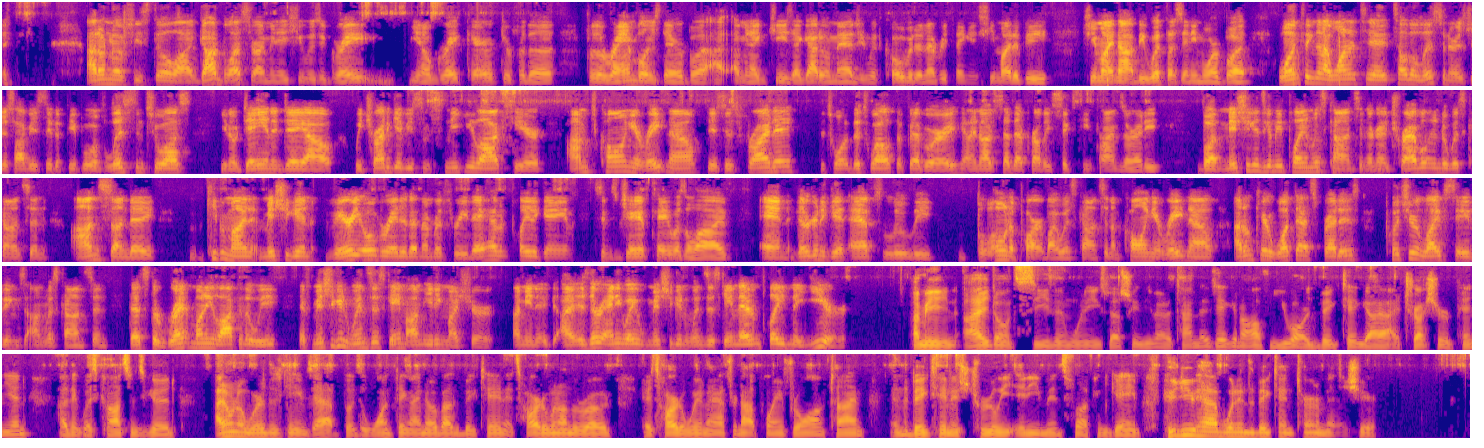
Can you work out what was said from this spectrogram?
I don't know if she's still alive. God bless her. I mean, she was a great, you know, great character for the for the Ramblers there. But I, I mean, I, geez, I got to imagine with COVID and everything, and she might be she might not be with us anymore. But one thing that I wanted to tell the listeners, just obviously the people who have listened to us, you know, day in and day out, we try to give you some sneaky locks here. I'm calling it right now. This is Friday, the, tw- the 12th of February. And I know I've said that probably 16 times already. But Michigan's going to be playing Wisconsin. They're going to travel into Wisconsin on Sunday. Keep in mind, Michigan, very overrated at number three. They haven't played a game since JFK was alive. And they're going to get absolutely blown apart by Wisconsin. I'm calling it right now. I don't care what that spread is. Put your life savings on Wisconsin. That's the rent money lock of the week. If Michigan wins this game, I'm eating my shirt. I mean, is there any way Michigan wins this game? They haven't played in a year. I mean, I don't see them winning, especially the amount of time they've taken off. You are the Big Ten guy. I trust your opinion. I think Wisconsin's good. I don't know where this game's at, but the one thing I know about the Big Ten, it's hard to win on the road. It's hard to win after not playing for a long time. And the Big Ten is truly any man's fucking game. Who do you have winning the Big Ten tournament this year?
